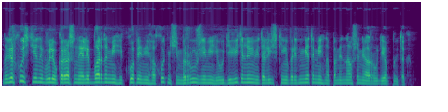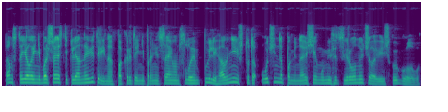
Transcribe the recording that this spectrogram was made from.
Наверху стены были украшены алебардами и копьями, охотничьими ружьями и удивительными металлическими предметами, напоминавшими орудия пыток. Там стояла и небольшая стеклянная витрина, покрытая непроницаемым слоем пыли, а в ней что-то очень напоминающее мумифицированную человеческую голову.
